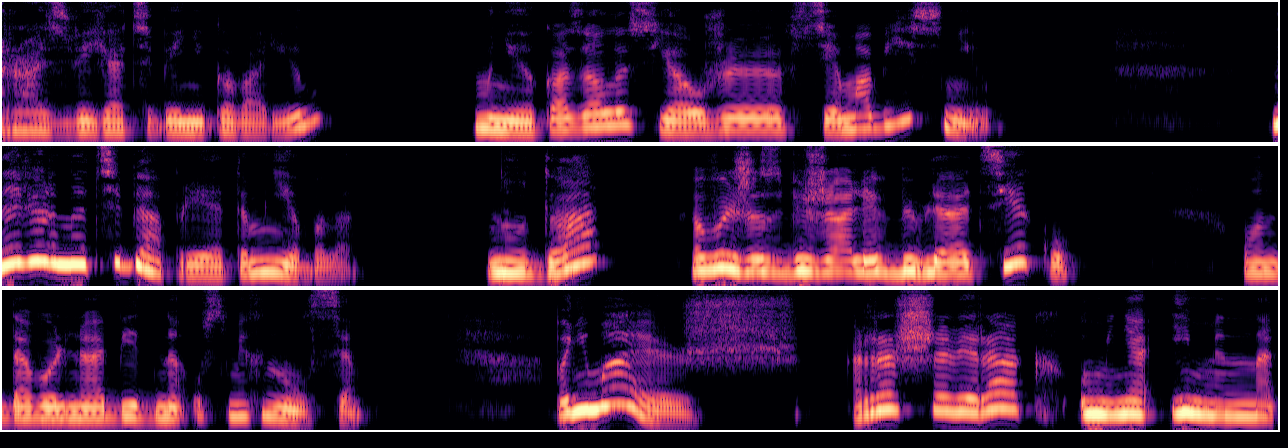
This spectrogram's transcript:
«Разве я тебе не говорил? Мне казалось, я уже всем объяснил». «Наверное, тебя при этом не было». «Ну да, вы же сбежали в библиотеку». Он довольно обидно усмехнулся. «Понимаешь, расшаверак у меня именно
